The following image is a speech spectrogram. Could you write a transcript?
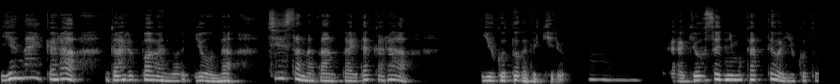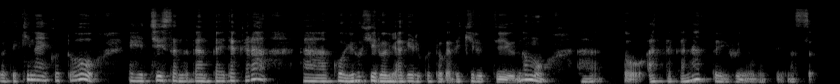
言えないからガールパワーのような小さな団体だから言うことができる。うん。だから行政に向かっては言うことができないことを、えー、小さな団体だからあ声を拾い上げることができるっていうのもあとあったかなというふうに思っています。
